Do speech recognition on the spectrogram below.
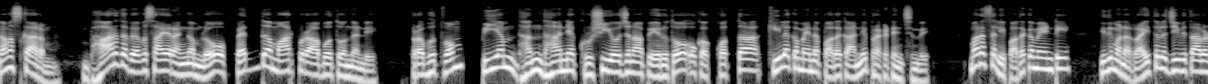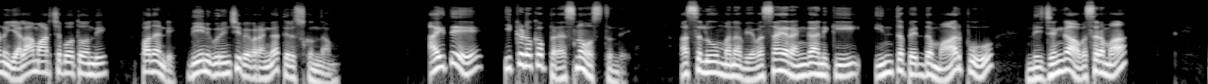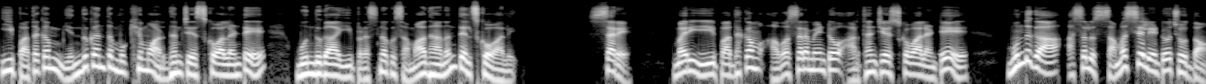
నమస్కారం. భారత వ్యవసాయ రంగంలో పెద్ద మార్పు రాబోతోందండి. ప్రభుత్వం పీఎం ధన్ ధాన్య కృషి యోజన పేరుతో ఒక కొత్త కీలకమైన పథకాన్ని ప్రకటించింది. మరసలు ఈ పథకమేంటి? ఇది మన రైతుల జీవితాలను ఎలా మార్చబోతోంది? పదండి దీని గురించి వివరంగా తెలుసుకుందాం. అయితే ఇక్కడొక ప్రశ్న వస్తుంది. అసలు మన వ్యవసాయ రంగానికి ఇంత పెద్ద మార్పు నిజంగా అవసరమా? ఈ పథకం ఎందుకంత ముఖ్యమో అర్థం చేసుకోవాలంటే ముందుగా ఈ ప్రశ్నకు సమాధానం తెలుసుకోవాలి. సరే మరి ఈ పథకం అవసరమేంటో అర్థం చేసుకోవాలంటే ముందుగా అసలు సమస్యలేంటో చూద్దాం.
